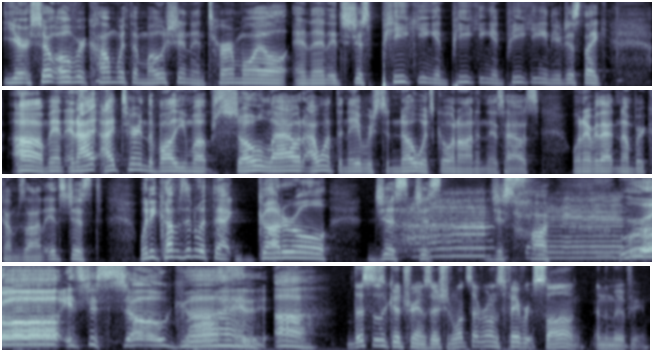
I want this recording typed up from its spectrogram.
you're so overcome with emotion and turmoil and then it's just peaking and peaking and peaking and you're just like oh man and i i turned the volume up so loud i want the neighbors to know what's going on in this house whenever that number comes on it's just when he comes in with that guttural just just just hard Roxanne. raw it's just so good uh this is a good transition. What's everyone's favorite song in the movie?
